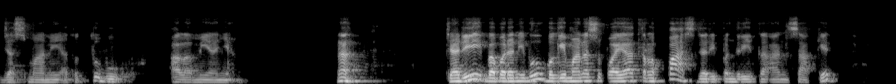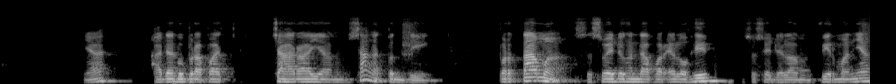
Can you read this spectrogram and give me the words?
jasmani atau tubuh alamiahnya. Nah, jadi Bapak dan Ibu, bagaimana supaya terlepas dari penderitaan sakit? Ya, ada beberapa cara yang sangat penting. Pertama, sesuai dengan daftar Elohim, sesuai dalam firman-Nya,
